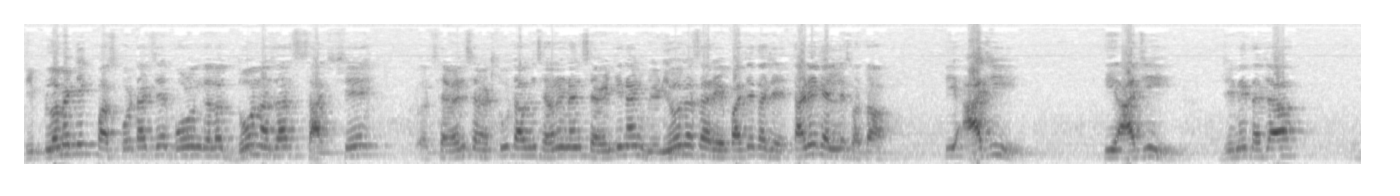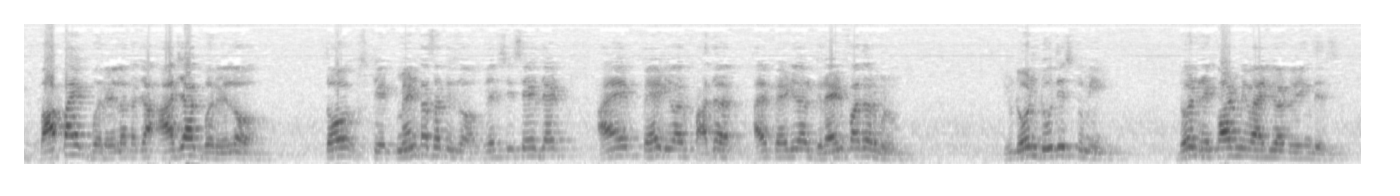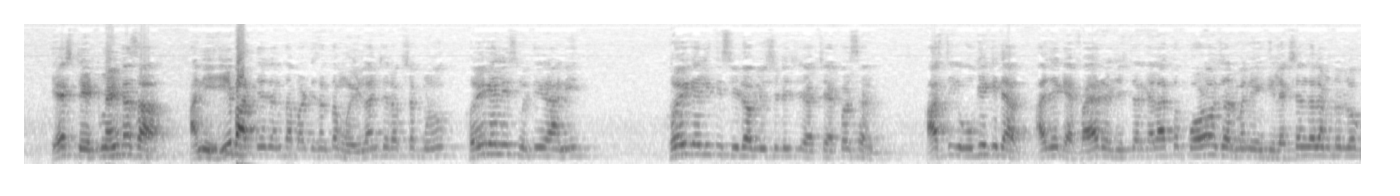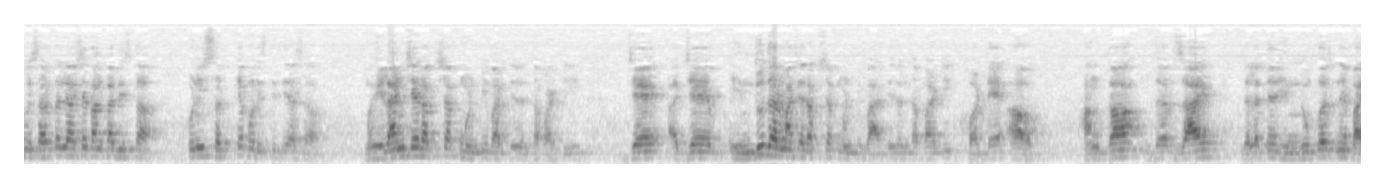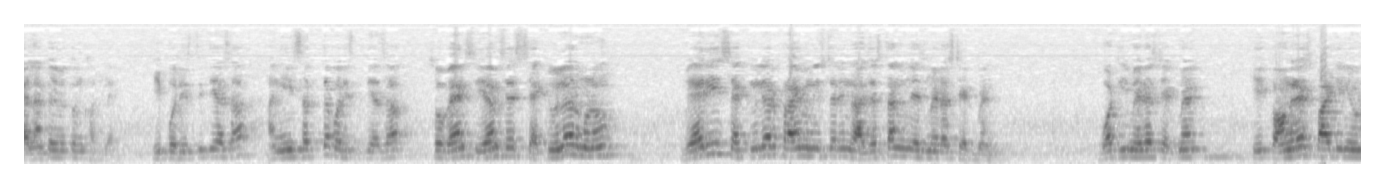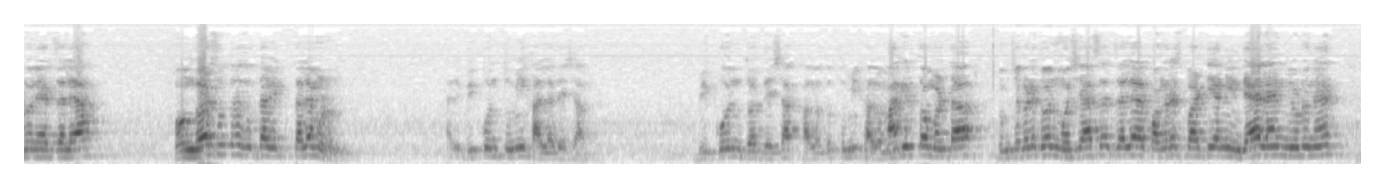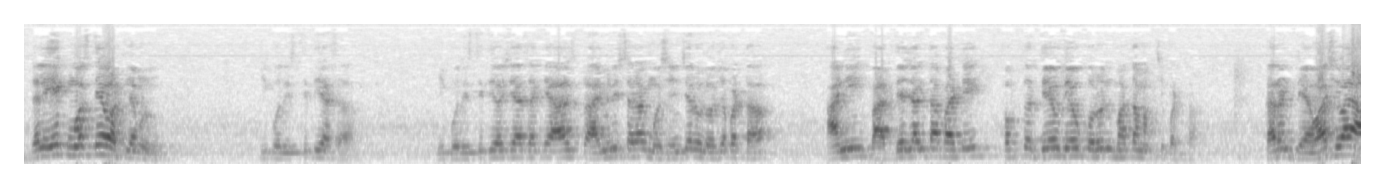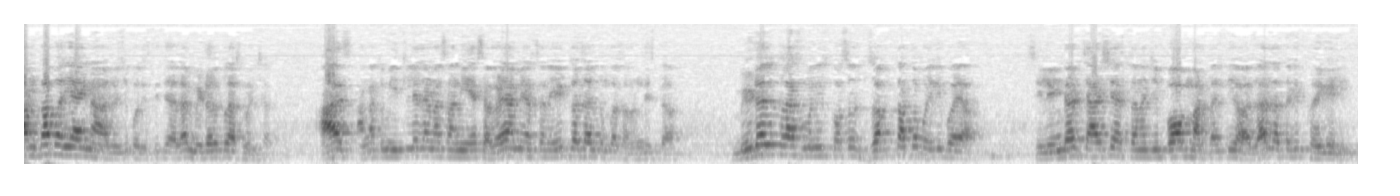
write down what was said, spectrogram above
डिप्लोमॅटीक पासपोर्टाचेर पळून गेलो. दोन हजार सातशे seven seven two thousand seven hundred and seventy nine videos आसा रेपाचे ताजे. ताणें केल्ले स्वता. ती आजी ती आजी जिणे ताच्या बापायक बरयलो ताच्या आज्याक बरयलो तो स्टेटमेंट आसा तिजो वेर she say that I paid your father I paid your grandfather म्हणून. You don't do this to me don't record me while you are doing this हे स्टेटमेंट आसा आणि ही भारतीय जनता पार्टी सांगता महिलांचे रक्षक म्हणून खंय गेली स्मृती इराणी? खंय गेली ती C W C D chairperson आज ती ओगी कित्याक? आज एक एफ आय आर रजिस्टर केला तो पळो जर्मनीक इलेक्शन जालें म्हणटकीर लोक विसरतले अशें तांकां दिसता. पूण ही सत्य परिस्थिती आसा महिलांचे रक्षक म्हणपी भारतीय जनता पार्टी. जे जे हिंदू धर्माचे रक्षक म्हणपी भारतीय जनता पार्टी खोटे आव हांकां जर जाय जाल्यार ते हिंदूकच न्ही बायलांकय विकून खातले. ही परिस्थिती आसा आनी ही सत्य परिस्थिती आसा so when CM says secular म्हणून very secular prime minister in Rajasthan has made a statement what he made a statement की काँग्रेस पार्टी निवडून येत जाल्यार मंगळसूत्र सुद्धा विकतले म्हणून. अरे विकून तुम्ही खाल्ला देशाक विकून जो देशाक खालो तो तुम्ही खालो मागीर तो म्हणटा तुमचे कडेन दोन म्हशी आसत जाल्यार काँग्रेस पार्टी आनी इंडिया लँड निवडून येत. जाल्यार एक मस ते व्हरतले म्हणून. ही परिस्थिती आसा ही परिस्थिती अशी आसा की आज प्रायम मिनिस्टराक मशीनचेर उलोवचें पडटा आणि भारतीय जनता पार्टीक फक्त देव देव करून मतां मागची पडटा कारण देवा शिवाय आमकां पर्याय ना अशी परिस्थिती जाला मिडल क्लास मनशाक आज हांगा तुमी इतले जाण आसा आनी हे सगळे आमी आसतना एक गजाल तुमकां सांगून दिसता. मिडल क्लास मनीस कसो जगता तो पयलीं पळया सिलिंडर चारशे आसतना जी बॉब मारताली ती हजार जातकीर खंय गेली.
